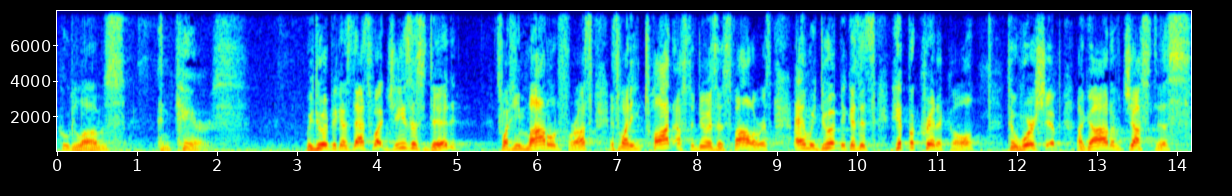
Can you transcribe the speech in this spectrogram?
who loves and cares. We do it because that's what Jesus did. It's what he modeled for us. It's what he taught us to do as his followers. And we do it because it's hypocritical to worship a God of justice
